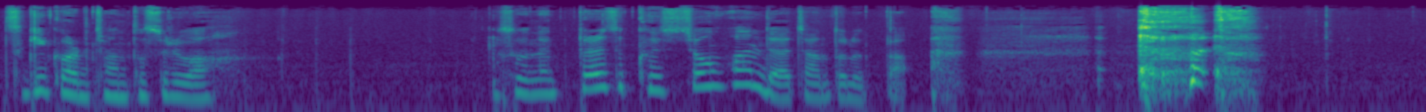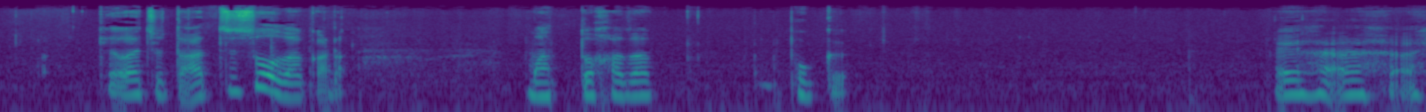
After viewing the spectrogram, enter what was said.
次からちゃんとするわ。そうねとりあえずクッションファンデはちゃんと塗った。今日はちょっと暑そうだからマット肌っぽくはいはいはいはい。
